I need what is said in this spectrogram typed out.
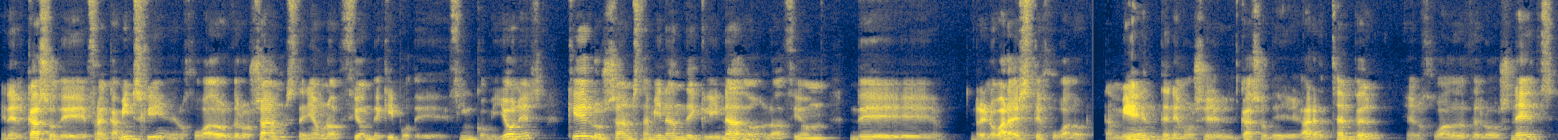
En el caso de Frank Kaminsky, el jugador de los Suns, tenía una opción de equipo de 5 millones que los Suns también han declinado la opción de renovar a este jugador. También tenemos el caso de Garrett Temple, el jugador de los Nets,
